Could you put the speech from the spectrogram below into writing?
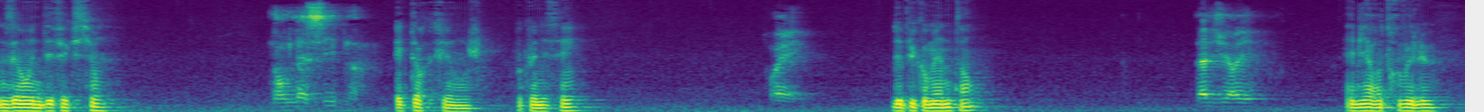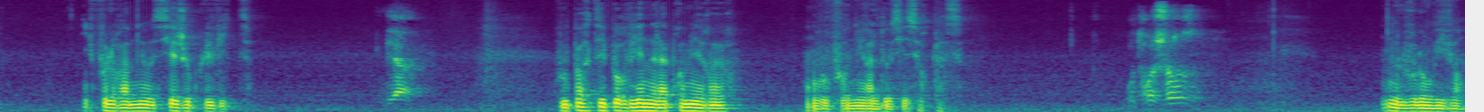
Nous avons une défection. Nom de la cible Hector Créange, vous connaissez? Oui. Depuis combien de temps? L'Algérie. Eh bien, retrouvez-le. Il faut le ramener au siège au plus vite. Bien. Vous partez pour Vienne à la première heure. On vous fournira le dossier sur place. Autre chose? Nous le voulons vivant.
